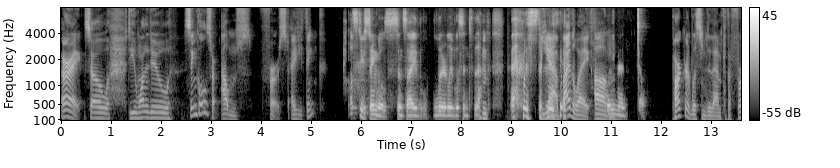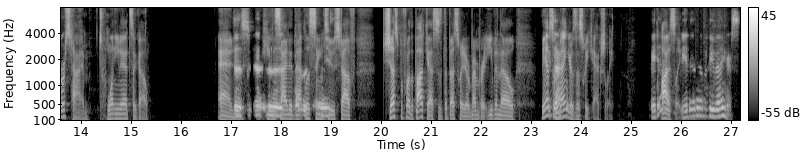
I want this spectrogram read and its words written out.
All right, so do you want to do singles or albums first? I think. Let's do singles since I literally listened to them. Yeah. By the way, Twenty um. Parker listened to them for the first time 20 minutes ago, and The- the- he decided that listening to stuff just before the podcast is the best way to remember it, even though we have some bangers this week, actually. We did. honestly. we did have a few bangers.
